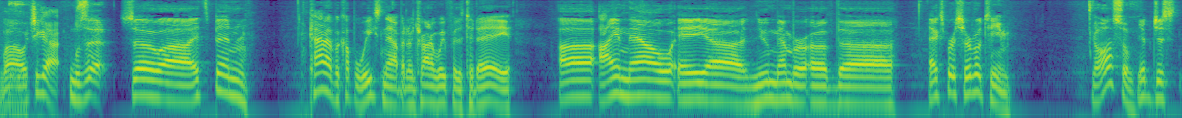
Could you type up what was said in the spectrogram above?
Well, what you got? What's that? So uh, it's been kind of a couple weeks now, but I'm trying to wait for the today. Uh, I am now a uh, new member of the Xpert servo team. Awesome. Yep, just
